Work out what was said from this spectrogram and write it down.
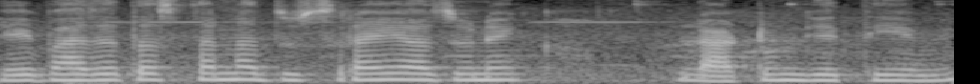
हे भाजत असताना दुसराही अजून एक लाटून घेते मी.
